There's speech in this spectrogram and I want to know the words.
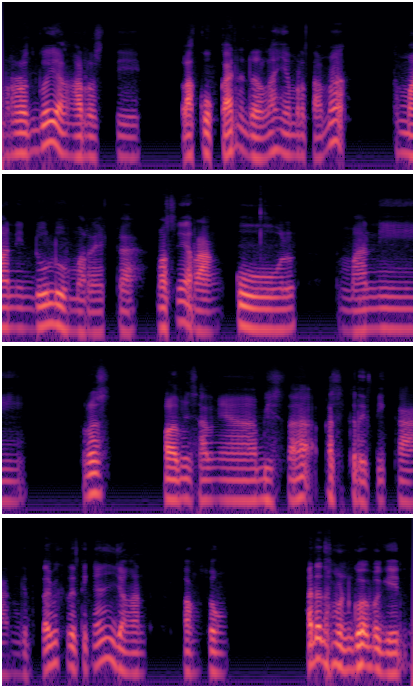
menurut gue yang harus dilakukan adalah yang pertama temanin dulu mereka. Maksudnya rangkul temani. Terus kalau misalnya bisa kasih kritikan gitu. Tapi kritikannya jangan langsung ada temen gue begini.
